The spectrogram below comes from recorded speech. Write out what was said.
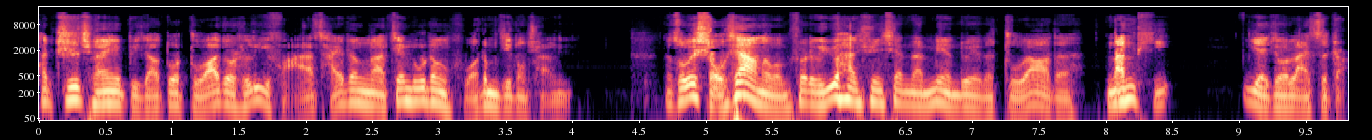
他职权也比较多，主要就是立法啊、财政啊、监督政府这么几种权利。那作为首相呢，我们说这个约翰逊现在面对的主要的难题，也就来自这儿。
